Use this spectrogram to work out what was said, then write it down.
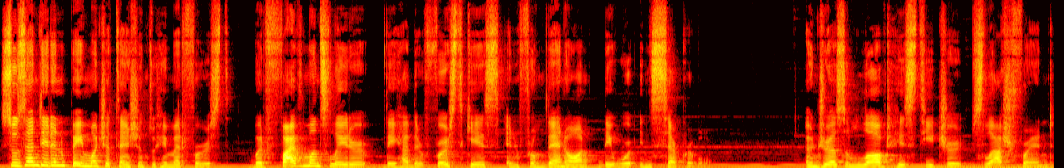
Suzanne didn't pay much attention to him at first, but five months later, they had their first kiss, and from then on, they were inseparable. Andreas loved his teacher slash friend.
